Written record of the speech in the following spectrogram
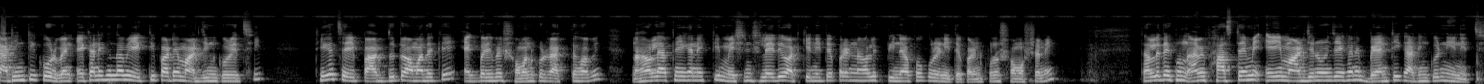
কাটিংটি করবেন, এখানে কিন্তু আমি একটি পার্টে মার্জিন করেছি। ঠিক আছে, এই পার্ট দুটো আমাদেরকে একবার এভাবে সমান করে রাখতে হবে। না হলে আপনি এখানে একটি মেশিন সেলাই দিয়েও আটকে নিতে পারেন, না হলে পিন আপও করে নিতে পারেন, কোনো সমস্যা নেই। তাহলে দেখুন, আমি ফার্স্ট টাইমে এই মার্জিন অনুযায়ী এখানে ব্যান্ডটি কাটিং করে নিয়ে নিচ্ছি।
